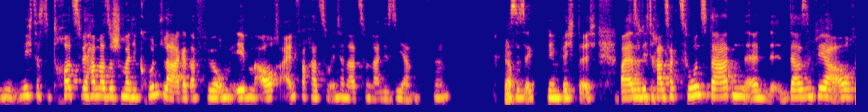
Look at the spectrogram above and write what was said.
nichtsdestotrotz, wir haben also schon mal die Grundlage dafür, um eben auch einfacher zu internationalisieren. Ja? Das ja. ist extrem wichtig. Weil also die Transaktionsdaten, äh, da sind wir ja auch,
